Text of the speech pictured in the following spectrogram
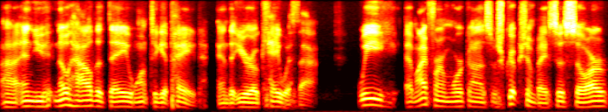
uh, and you know how that they want to get paid and that you're okay with that. We at my firm work on a subscription basis so our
